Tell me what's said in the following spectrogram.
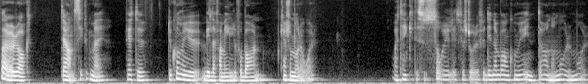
bara rakt i ansiktet på mig. Vet du, du kommer ju bilda familj och få barn. Kanske om några år. Och jag tänker det är så sorgligt förstår du. För dina barn kommer ju inte ha någon mormor.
